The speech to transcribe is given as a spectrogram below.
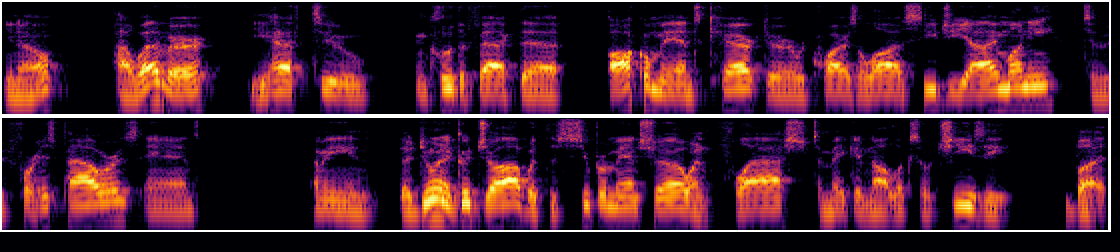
You know, however, you have to include the fact that Aquaman's character requires a lot of CGI money to for his powers, and I mean they're doing a good job with the Superman show and Flash to make it not look so cheesy, but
